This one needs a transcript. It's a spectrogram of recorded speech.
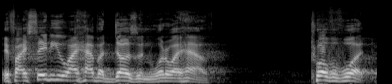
If I say to you, I have a dozen, what do I have? 12 of what?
